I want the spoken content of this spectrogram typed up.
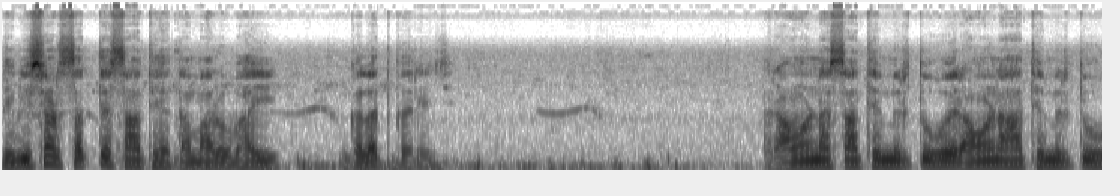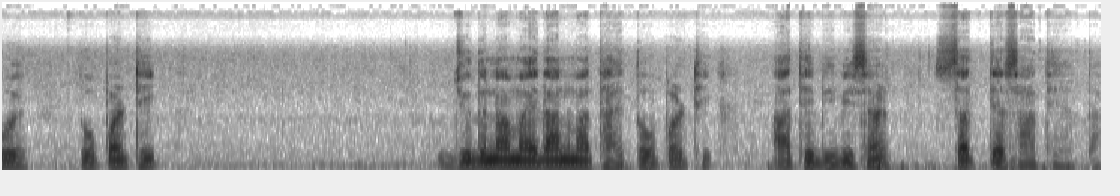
વિભીષણ સત્ય સાથે હતા, મારો ભાઈ ગલત કરે છે. રાવણના સાથે મૃત્યુ હોય, રાવણના હાથે મૃત્યુ હોય, તો પણ ઠીક. યુદ્ધના મેદાનમાં થાય તો પણ ઠીક. આથી વિભીષણ સત્ય સાથે હતા.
